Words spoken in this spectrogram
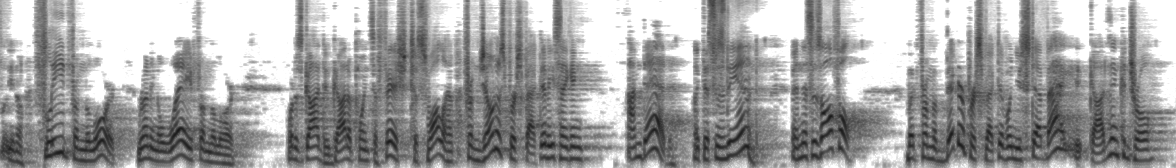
you know, fled from the Lord, running away from the Lord. What does God do? God appoints a fish to swallow him. From Jonah's perspective, he's thinking, I'm dead. Like, this is the end. And this is awful. But from a bigger perspective, when you step back, God's in control.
